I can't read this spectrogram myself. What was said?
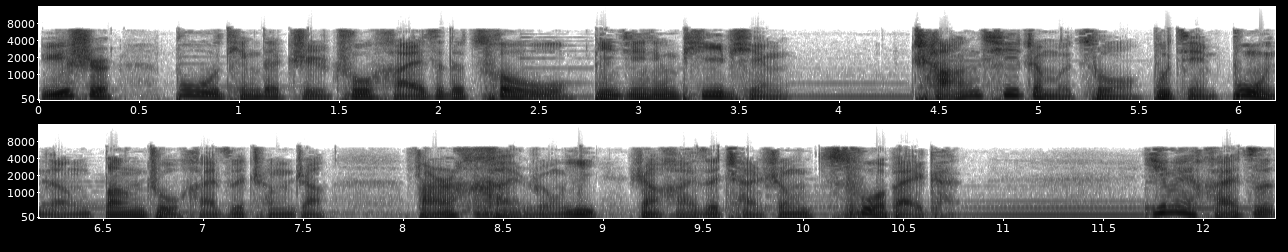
于是不停的指出孩子的错误并进行批评。长期这么做不仅不能帮助孩子成长。反而很容易让孩子产生挫败感，因为孩子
